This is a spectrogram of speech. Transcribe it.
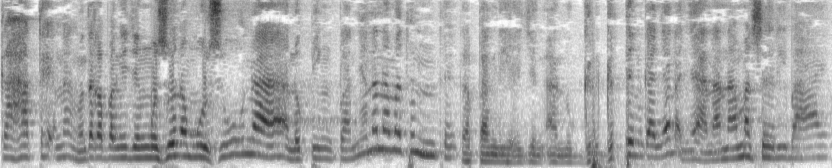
kapangng musuh musuh nupingnya kapang anu gergetin kanyanya nama seri baik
